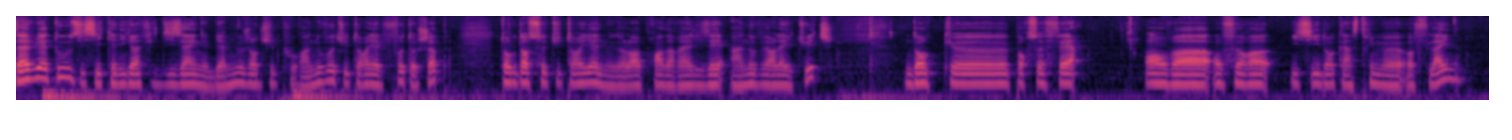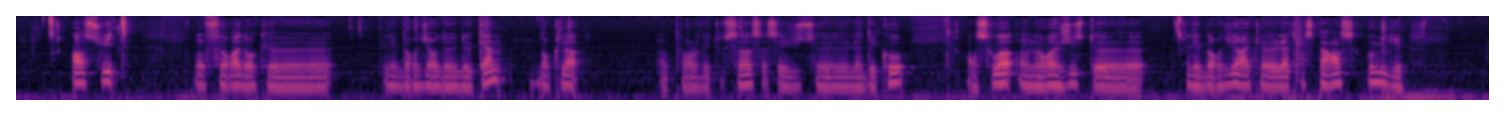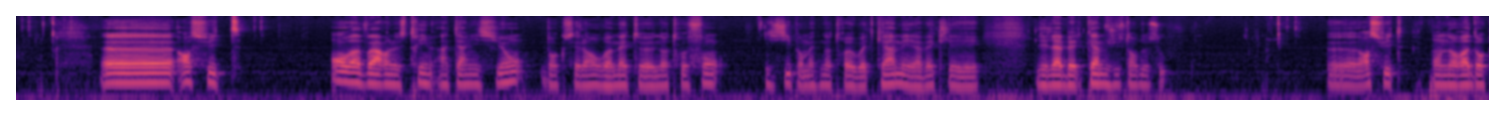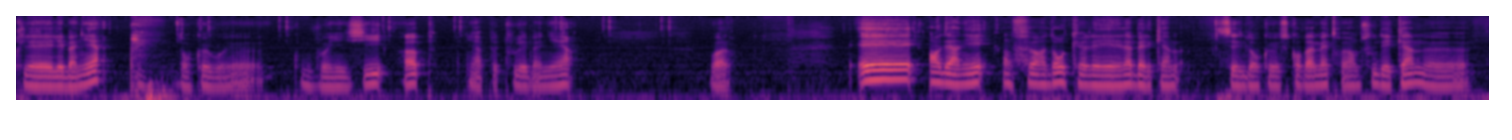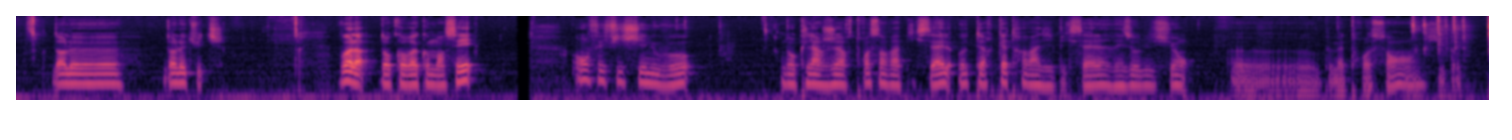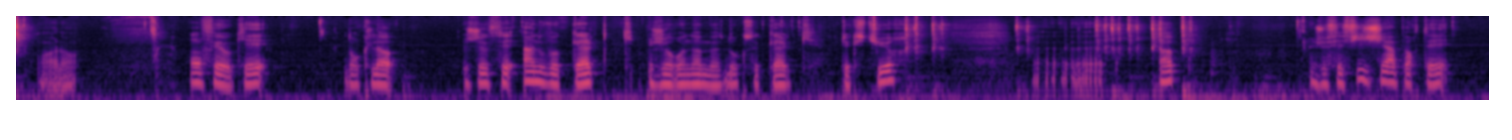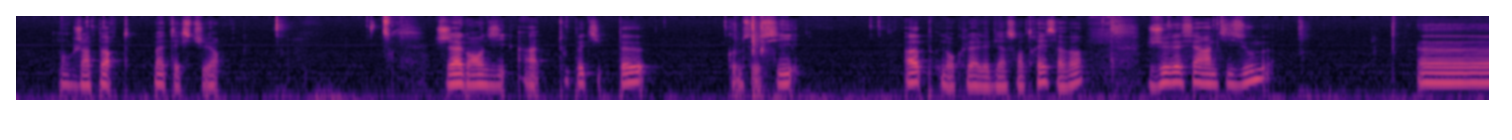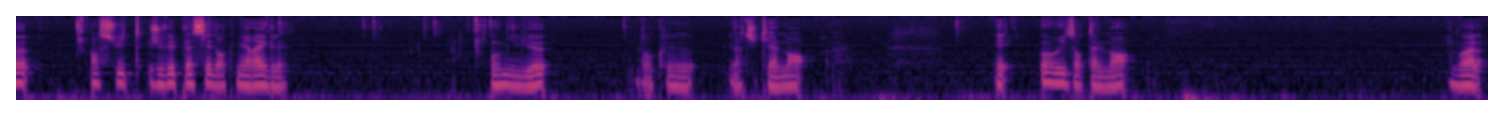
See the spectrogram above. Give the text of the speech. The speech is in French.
Salut à tous, ici Calligraphic Design et bienvenue aujourd'hui pour un nouveau tutoriel Photoshop. Donc dans ce tutoriel, nous allons apprendre à réaliser un overlay Twitch. Donc euh, pour ce faire, on, va, on fera ici donc un stream euh, offline. Ensuite, on fera donc euh, les bordures de, cam. Donc là, on peut enlever tout ça, ça c'est juste la déco. En soi, on aura juste les bordures avec la transparence au milieu. Euh, ensuite, on va voir le stream intermission. Donc c'est là où on va mettre euh, notre fond ici pour mettre notre webcam et avec les, labels cam juste en dessous. Euh, ensuite, on aura donc les, bannières. Donc comme vous voyez ici, hop, il y a un peu tous les bannières. Voilà. Et en dernier, on fera donc les labels cam. C'est donc ce qu'on va mettre en dessous des cams dans le dans le Twitch. Voilà, donc on va commencer. On fait fichier nouveau. Donc largeur 320 pixels, hauteur 90 pixels, résolution, euh, on peut mettre 300. voilà. On fait OK. Donc là, je fais un nouveau calque. Je renomme donc ce calque texture. Euh, hop. Je fais fichier importer. Donc j'importe texture. J'agrandis un tout petit peu, comme ceci. Hop, donc là elle est bien centrée, ça va. Je vais faire un petit zoom. Euh, ensuite, je vais placer donc mes règles au milieu, donc euh, verticalement et horizontalement. Voilà.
